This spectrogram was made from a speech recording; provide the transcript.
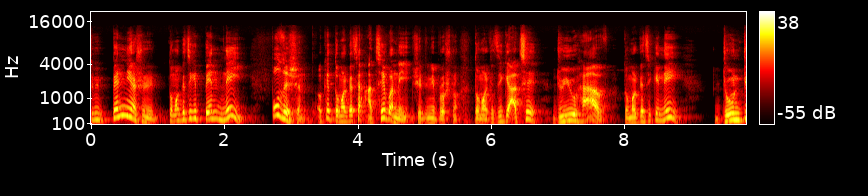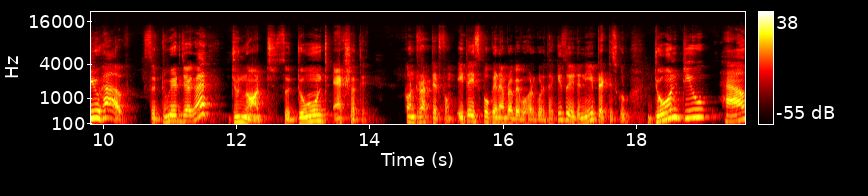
তুমি পেন নিয়ে আসোনি তোমার কাছে কি পেন নেই? পজেশন ওকে তোমার কাছে আছে বা নেই? সেটা নিয়ে প্রশ্ন। তোমার কাছে কি আছে? ডু ইউ হ্যাভ তোমার কাছে কি নেই? Don't you have so do এর জায়গায় ডু নট সো ডোন্ট একসাথে। কন্ট্রাক্টেড ফর্ম এটাই স্পোকেনে আমরা ব্যবহার করে থাকি সো এটা নিয়েই প্র্যাকটিস করব। ডোন্ট ইউ হ্যাভ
